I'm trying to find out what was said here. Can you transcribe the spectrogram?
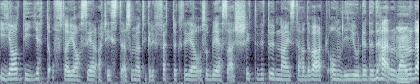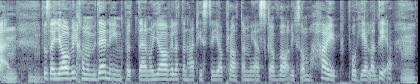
Ja, det är jätteofta jag ser artister som jag tycker är fett duktiga och så blir jag så här, shit vet du hur nice det hade varit om vi gjorde det där och där och där. Mm, mm, mm. Så, så här, jag vill komma med den inputen och jag vill att den här artisten jag pratar med ska vara liksom hype på hela det. Mm.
